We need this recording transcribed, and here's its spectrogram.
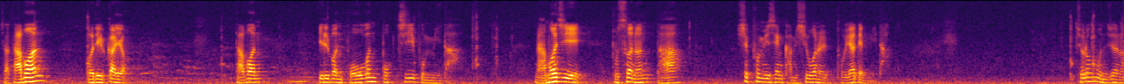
자 답은 어딜까요? 답은 1번 보건복지부입니다. 나머지 부서는 다 식품위생감시원을 둬야 됩니다. 저런 문제는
